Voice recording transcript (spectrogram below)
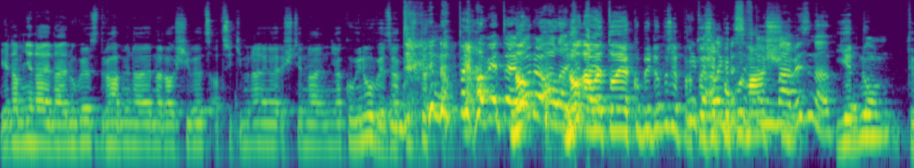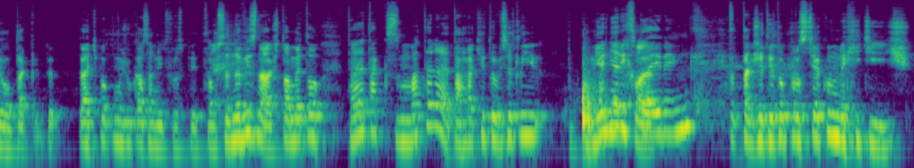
jedna měna na jednu věc, druhá měna je na další věc a třetí měna je ještě na nějakou jinou věc. Jako, to, No právě to je no, ono, ale... no ale to je jakoby dobře, protože kdo pokud máš má vyznat jednu, tyjo, tak já ti pak můžu ukázat Need for Speed, tam se nevyznáš, tam je to, to je tak zmatené, ta hra ti to vysvětlí poměrně rychle, takže ty to prostě jako nechytíš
